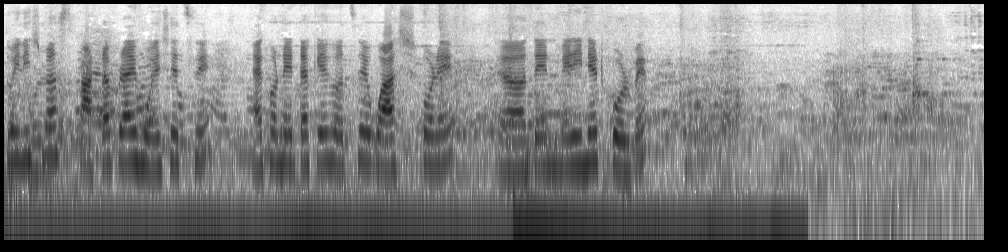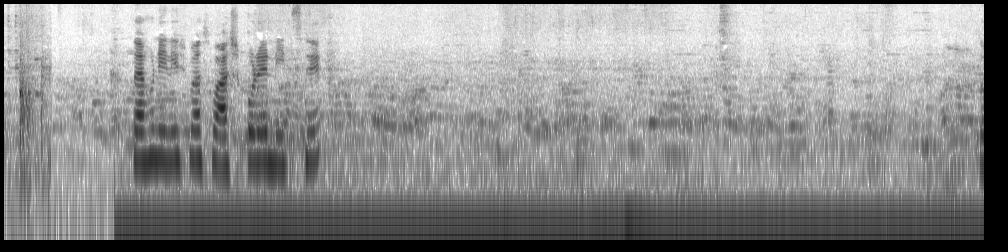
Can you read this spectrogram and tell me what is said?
তো ইলিশ মাছ কাটা প্রায় হয়ে এসেছে। এখন এটাকে হচ্ছে ওয়াশ করে দেন মেরিনেট করবে। তো এখন ইলিশ মাছ ওয়াশ করে নিচ্ছে। তো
